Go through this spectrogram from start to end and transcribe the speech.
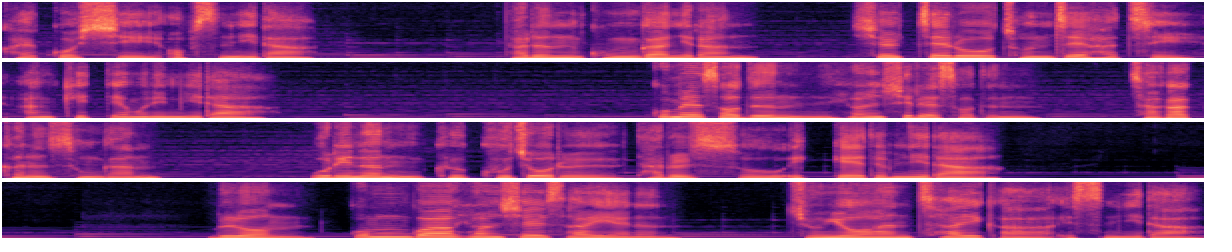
갈 곳이 없습니다. 다른 공간이란 실제로 존재하지 않기 때문입니다. 꿈에서든 현실에서든 자각하는 순간 우리는 그 구조를 다룰 수 있게 됩니다. 물론 꿈과 현실 사이에는 중요한 차이가 있습니다.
